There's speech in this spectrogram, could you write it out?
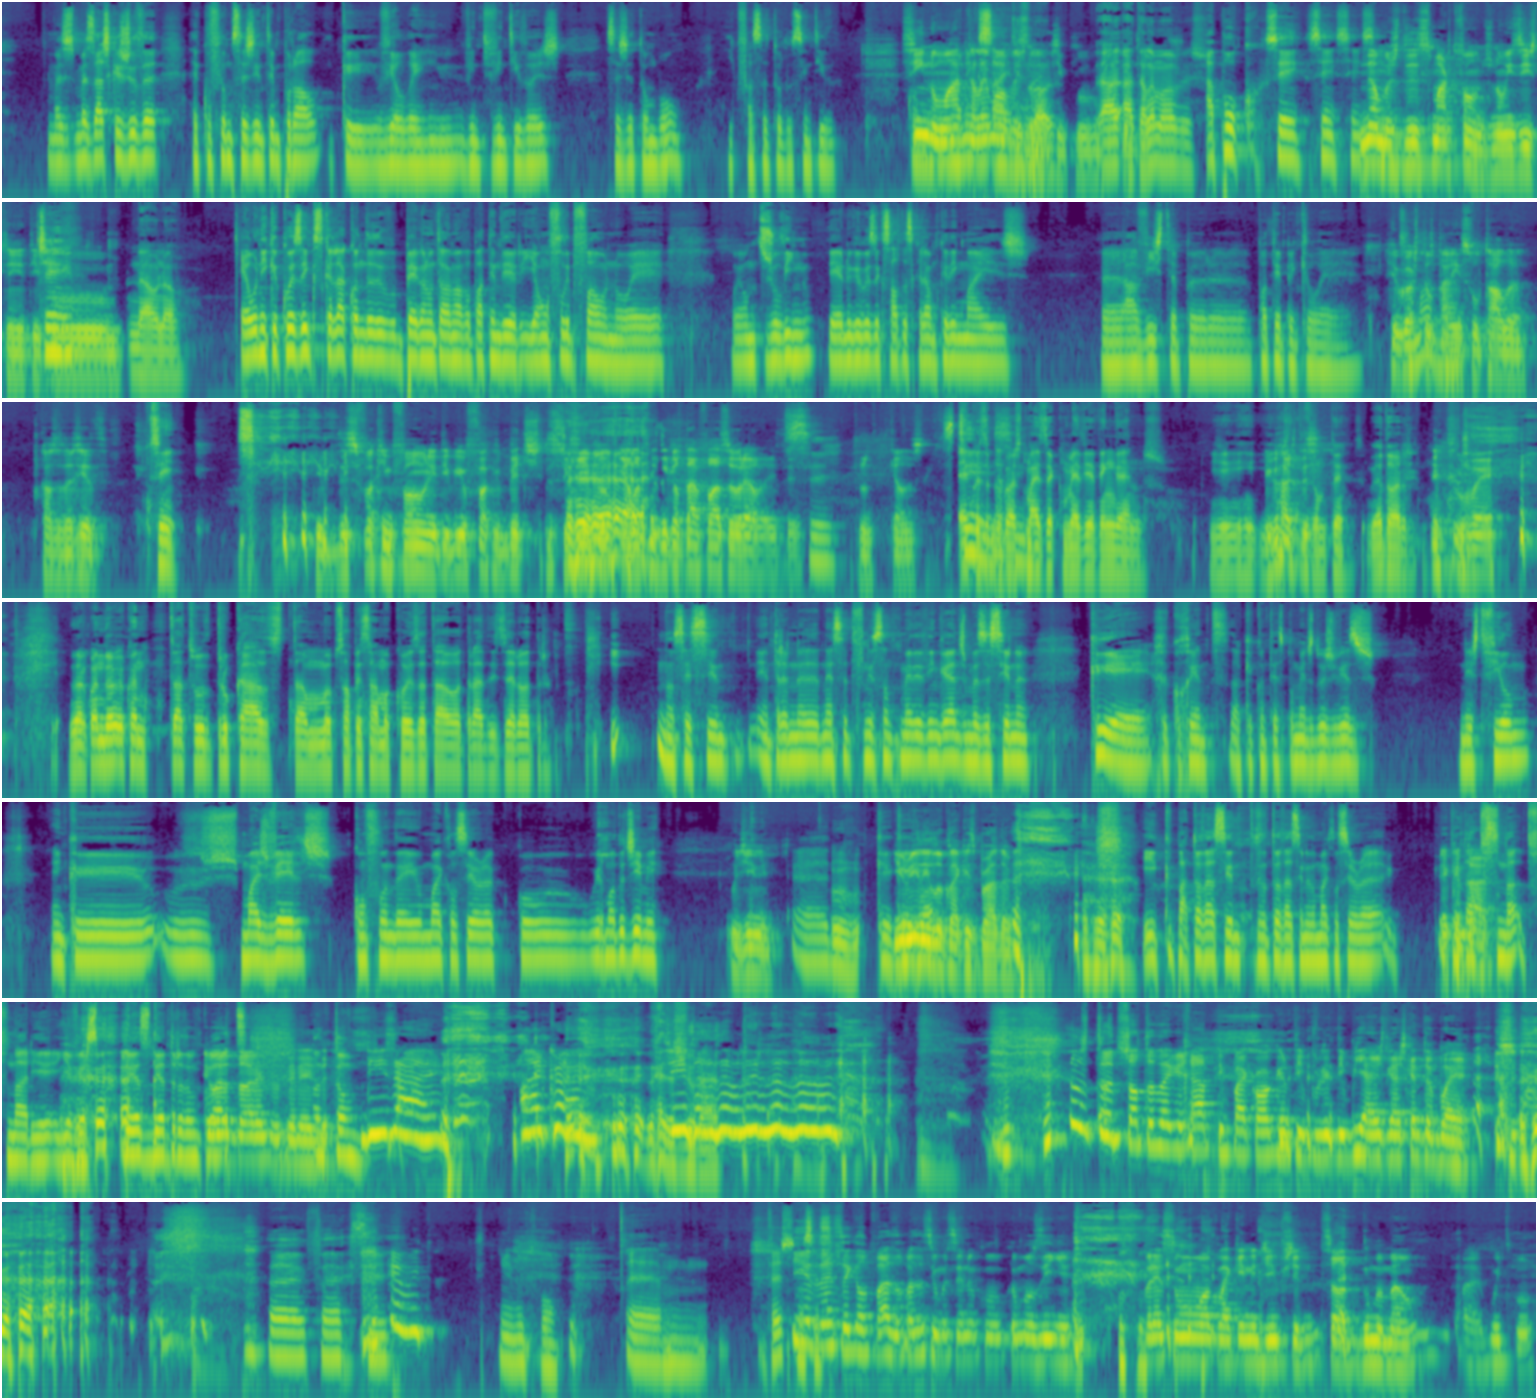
Mas, mas acho que ajuda a que o filme seja intemporal, que vê-lo em 2022 seja tão bom e que faça todo o sentido. Sim, não há telemóveis, não é? Tipo, há, há, telemóveis. Há pouco, sim, sim, sim. Não, sim. mas de smartphones não existem. É tipo. Sim. Não, não. É a única coisa em que, se calhar, quando pegam um telemóvel para atender e é um flip phone ou é, ou é um tijolinho, é a única coisa que salta, se calhar, um bocadinho mais uh, à vista para, para o tempo em que ele é. Eu gosto de ele estar a é? insultá-la por causa da rede. Sim. tipo, this fucking phone e tipo, you fucking bitch, não sei o que, ela pensa que ele está a falar sobre ela. E, tipo, sim. Pronto, aquelas... É a coisa que eu gosto mais é comédia de enganos. E, e, e Gostas? Eu adoro. adoro quando, quando está tudo trocado, está uma pessoa a pensar uma coisa, está a outra a dizer outra. E não sei se entra na, nessa definição de comédia de enganos, mas a cena que é recorrente, ou que acontece pelo menos duas vezes neste filme, em que os mais velhos confundem o Michael Cera com o irmão do Jimmy. O Jimmy. Uh, que, you que really é look like his brother. e que pá, toda a cena, toda a cena do Michael Cera a tentar telefonar e, e a ver-se preso dentro de um quarto. Eu adoro essa cena. These eyes, I cry. These eyes have a little alone. Eles todos só todo agarrado tipo à coca, tipo, tipo, e este gajo canta bué. Ai, pá, sim. É muito, é muito bom. Um, vês? e Não a sei se- dança que ele faz, ele faz assim uma cena com, com a mãozinha, parece um walk like an Egyptian, só de uma mão. Pá, muito bom.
